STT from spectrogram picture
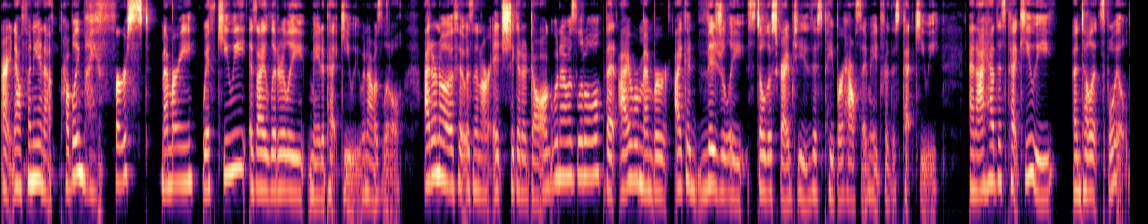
All right, now, funny enough, probably my first memory with kiwi is I literally made a pet kiwi when I was little. I don't know if it was in our itch to get a dog when I was little, but I remember I could visually still describe to you this paper house I made for this pet kiwi. And I had this pet kiwi until it spoiled.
